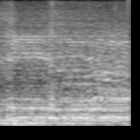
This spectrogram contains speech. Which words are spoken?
take you right.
